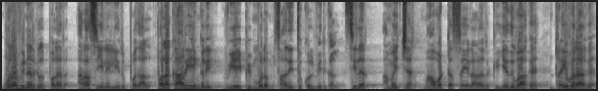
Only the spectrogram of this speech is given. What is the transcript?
உறவினர்கள் பலர் அரசியலில் இருப்பதால் பல காரியங்களில் விஐபி மூலம் சாதித்துக் கொள்வீர்கள். சிலர் அமைச்சர் மாவட்ட செயலாளருக்கு எதுவாக டிரைவராக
